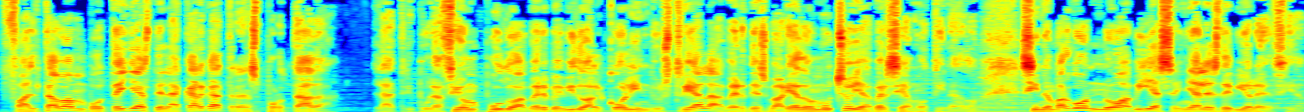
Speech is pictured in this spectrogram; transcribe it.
Faltaban botellas de la carga transportada. La tripulación pudo haber bebido alcohol industrial, haber desvariado mucho y haberse amotinado. Sin embargo, no había señales de violencia.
